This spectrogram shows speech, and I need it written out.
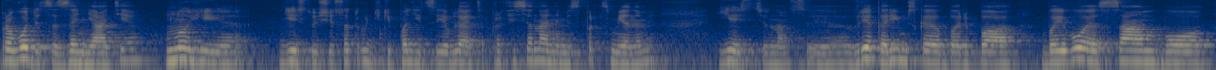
Проводятся занятия. Многие действующие сотрудники полиции являются профессиональными спортсменами. Есть у нас греко-римская борьба, боевое самбо.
